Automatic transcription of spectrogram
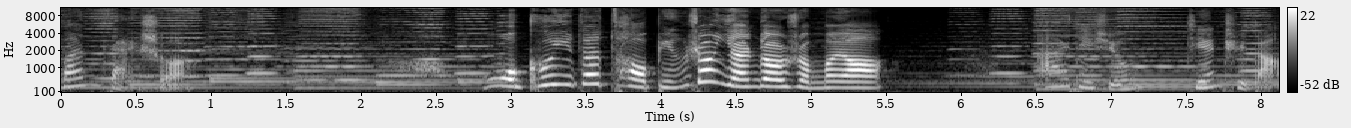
欢仔说：“我可以在草坪上演点什么呀？”艾迪熊坚持道。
